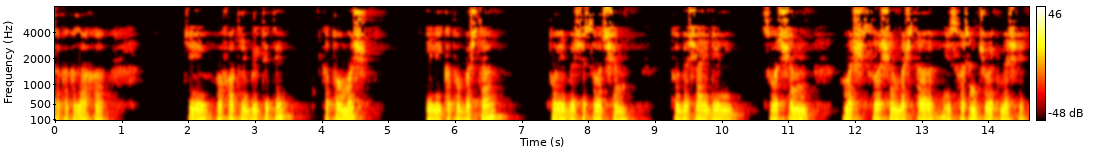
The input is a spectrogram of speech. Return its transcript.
така казаха, че в атрибутите като мъж или като баща той беше съвършен. Той беше идеал, свършен мъж, свършен баща и свършен човек беше.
